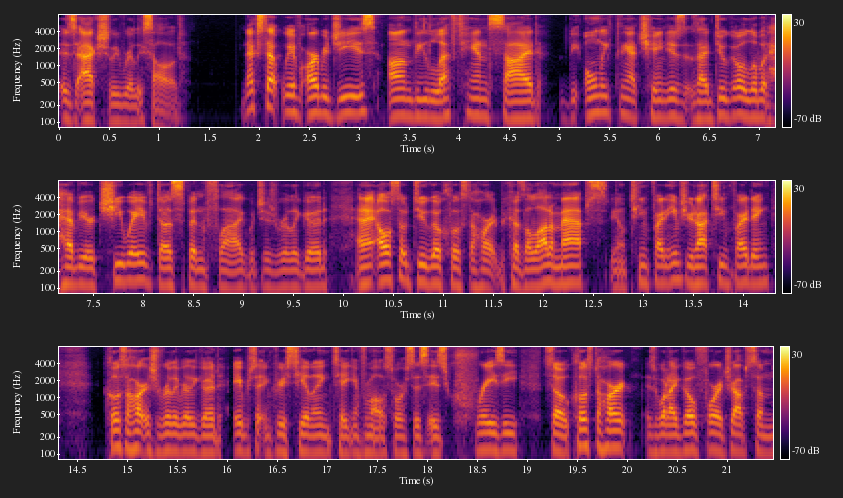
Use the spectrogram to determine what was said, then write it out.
is actually really solid. Next up, we have RBGs on the left-hand side. The only thing that changes is I do go a little bit heavier. Chi Wave does spin flag, which is really good. And I also do go close to heart because a lot of maps, you know, team fighting, even if you're not team fighting, Close to heart is really, really good. 8% increased healing taken from all sources is crazy. So close to heart is what I go for. It drops some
